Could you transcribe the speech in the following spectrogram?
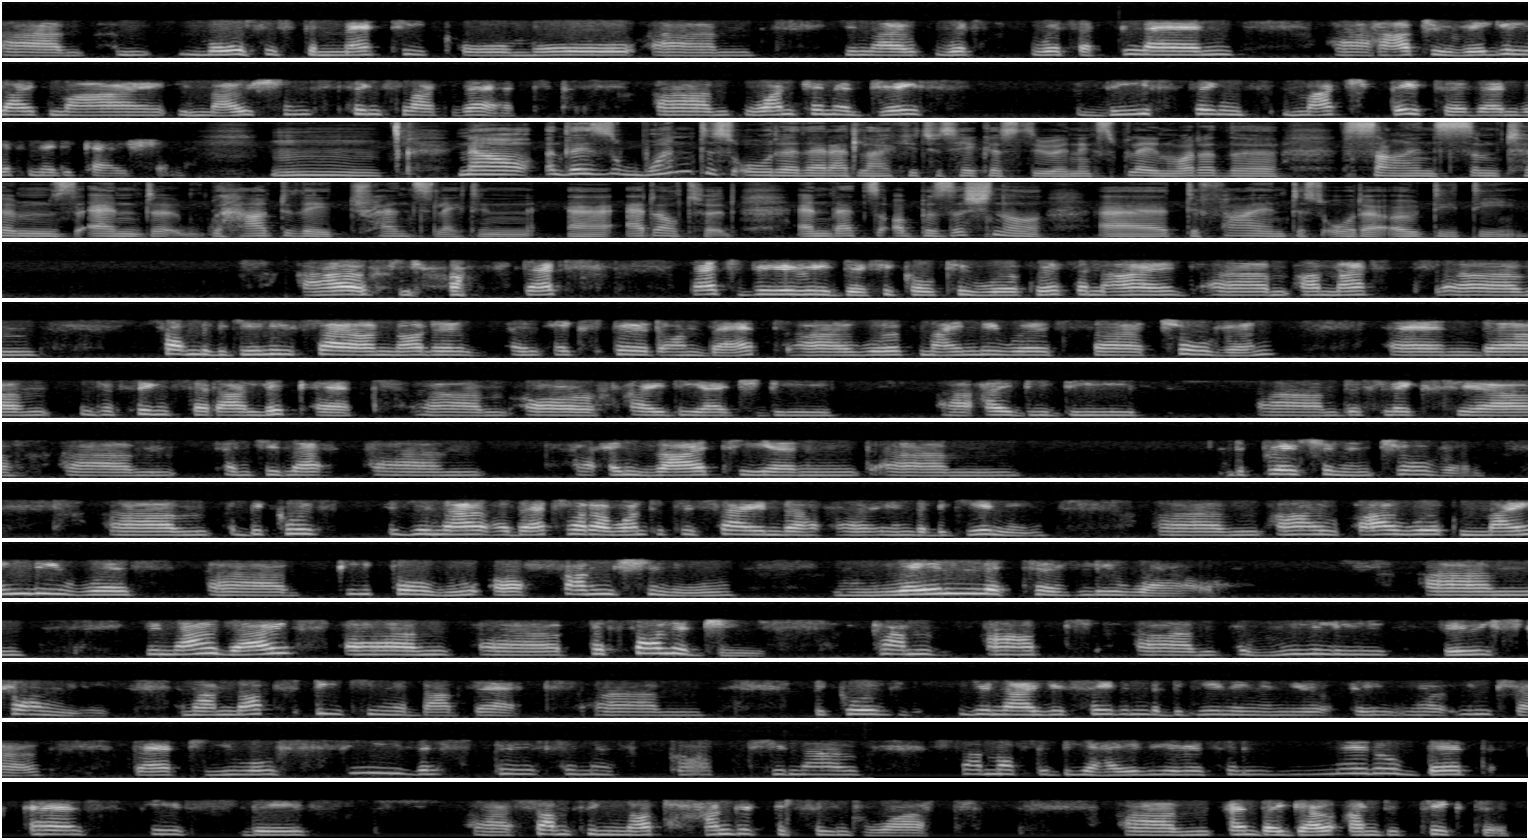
um, more systematic or more, um, you know, with with a plan, uh, how to regulate my emotions, things like that. Um, one can address these things much better than with medication. Mm. Now, there's one disorder that I'd like you to take us through and explain what are the signs, symptoms, and uh, how do they translate in uh, adulthood, and that's oppositional uh, defiant disorder, ODD. Oh, yeah, that's that's very difficult to work with, and I um, I must um, from the beginning say I'm not a, an expert on that. I work mainly with uh, children, and um, the things that I look at um, are ADHD, uh, ADD, um, dyslexia, and you know, anxiety and um, depression in children. Um, because you know that's what I wanted to say in the uh, in the beginning. Um, I I work mainly with uh, people who are functioning relatively well. Um, you know those um, uh, pathologies come out um, really very strongly, and I'm not speaking about that um, because you know you said in the beginning in your in your intro that you will see this person has got you know some of the behavior is a little bit as if there's uh, something not 100% right, um, and they go undetected.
